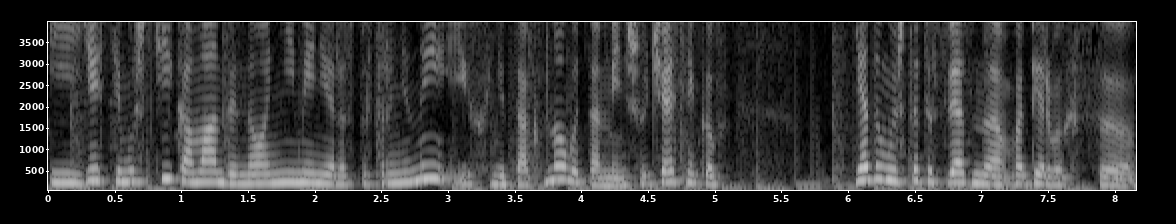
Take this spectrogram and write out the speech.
И есть и мужские команды, но они менее распространены, их не так много, там меньше участников. Я думаю, что это связано, во-первых, с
